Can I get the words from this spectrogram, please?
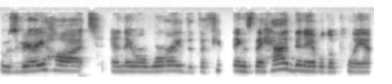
It was very hot, and they were worried that the few things they had been able to plant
